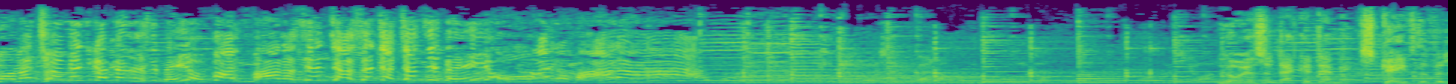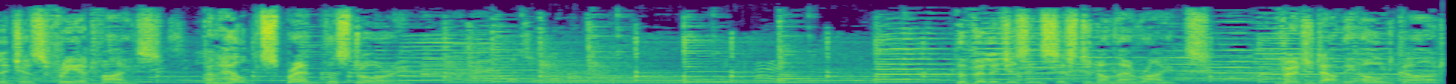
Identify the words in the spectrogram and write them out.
我们村民根本是没有办法的，现在现在真是没有办法了。Lawyers and academics gave the villagers free advice and helped spread the story. The villagers insisted on their rights, voted out the old guard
